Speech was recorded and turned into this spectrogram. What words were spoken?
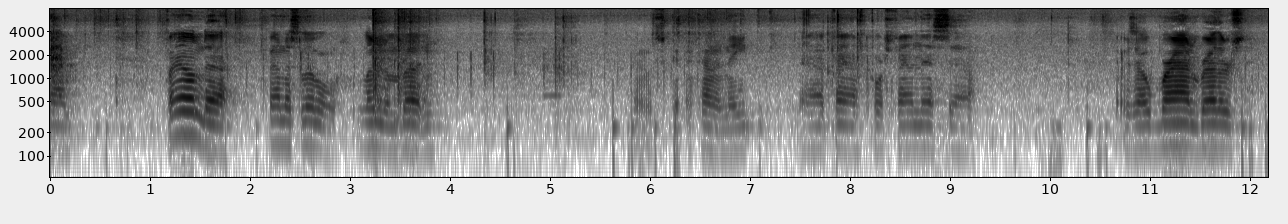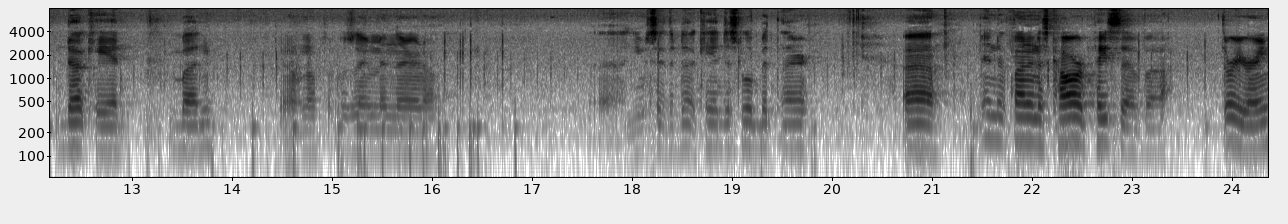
um, found uh, found this little aluminum button was kind of neat. I found, of course, found this. Uh, it was O'Bryan Brothers duck head button. I don't know if it will zoom in there or not. Uh, you can see the duck head just a little bit there. Uh, ended up finding this carved piece of uh, three ring.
